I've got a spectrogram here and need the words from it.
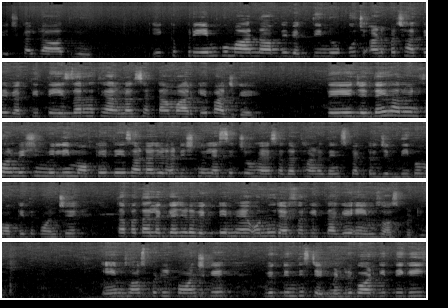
ਵਿੱਚ ਕੱਲ ਰਾਤ ਨੂੰ ਇੱਕ ਪ੍ਰੇਮ ਕੁਮਾਰ ਨਾਮ ਦੇ ਵਿਅਕਤੀ ਨੂੰ ਕੁਝ ਅਣਪਛਾਤੇ ਵਿਅਕਤੀ ਤੇਜ਼ਰ ਹਥਿਆਰਾਂ ਨਾਲ ਸੱਟਾਂ ਮਾਰ ਕੇ ਭੱਜ ਗਏ। ਤੇ ਜਿੱਦਾਂ ਹੀ ਸਾਨੂੰ ਇਨਫੋਰਮੇਸ਼ਨ ਮਿਲੀ ਮੌਕੇ ਤੇ ਸਾਡਾ ਜਿਹੜਾ ਐਡੀਸ਼ਨਲ ਐਸਐਚਓ ਹੈ ਸਦਰ ਥਾਣੇ ਦੇ ਇੰਸਪੈਕਟਰ ਜਗਦੀਪ ਉਹ ਮੌਕੇ ਤੇ ਪਹੁੰਚੇ, ਤਾਂ ਪਤਾ ਲੱਗਿਆ ਜਿਹੜਾ ਵਿਕਟਿਮ ਹੈ ਉਹਨੂੰ ਰੈਫਰ ਕੀਤਾ ਗਿਆ ਏਮਸ ਹਸਪੀਟਲ ਏਮਸ ਹਸਪੀਟਲ ਪਹੁੰਚ ਕੇ ਵਿਕਟਿਮ ਦੀ ਸਟੇਟਮੈਂਟ ਰਿਕਾਰਡ ਕੀਤੀ ਗਈ,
